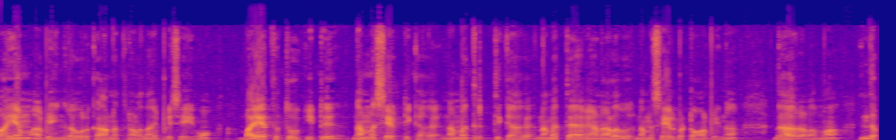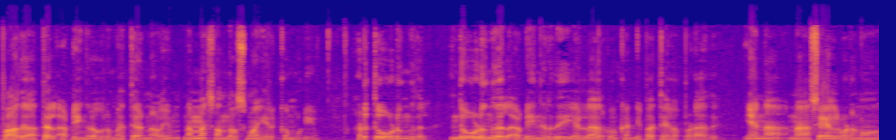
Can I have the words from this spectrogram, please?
பயம் அப்படிங்கிற ஒரு காரணத்தினால தான் இப்படி செய்வோம். பயத்தை தூக்கிட்டு நம்ம சேஃப்டிக்காக நம்ம திருப்திக்காக நம்ம தேவையான அளவு நம்ம செயல்பட்டோம் அப்படின்னா தாராளமாக இந்த பாதுகாத்தல் அப்படிங்கிற ஒரு மெத்தட்னாலையும் நம்ம சந்தோஷமாக இருக்க முடியும். அடுத்து ஒடுங்குதல். இந்த ஒடுங்குதல் அப்படிங்கிறது எல்லாருக்கும் கண்டிப்பாக தேவைப்படாது. ஏன்னா நான் செயல்படணும்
